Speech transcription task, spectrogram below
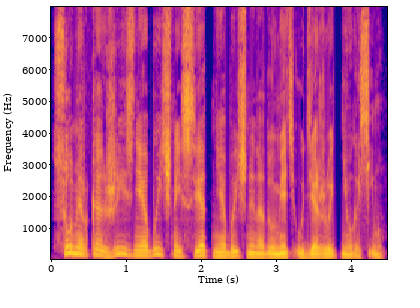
В сумерках жизни обычный свет необычный надо уметь удерживать неугасимым.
